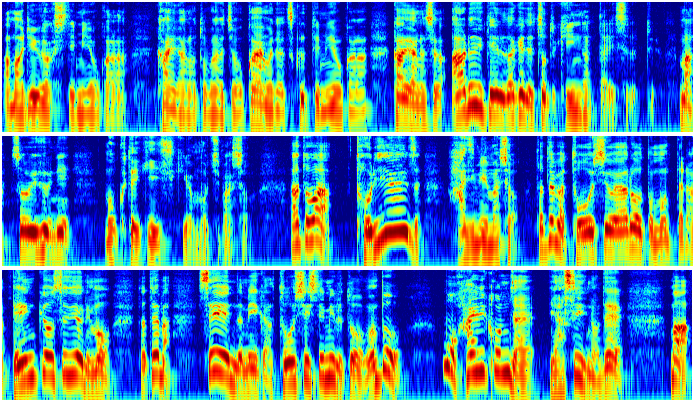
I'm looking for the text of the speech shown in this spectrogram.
あまあ留学してみようかな。海外の友達を岡山で作ってみようかな。海外の人が歩いているだけでちょっと気になったりするっていう。まあそういうふうに目的意識を持ちましょう。あとはとりあえず始めましょう例えば投資をやろうと思ったら勉強するよりも例えば1,000円でもいいから投資してみるともうもう入り込んじゃいやすいのでまあ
